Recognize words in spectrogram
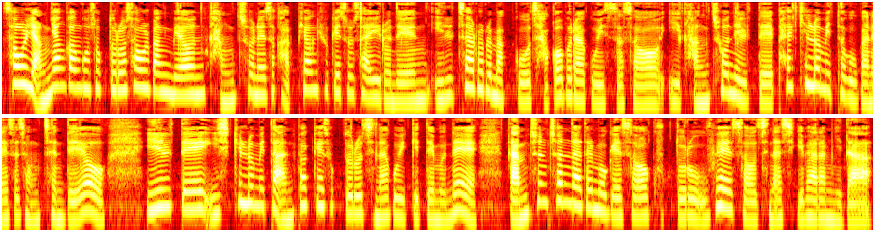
서울 양양간 고속도로 서울 방면 강촌에서 가평 휴게소 사이로는 1차로를 막고 작업을 하고 있어서 이 강촌 일대 8km 구간에서 정체인데요. 이 일대 20km 안팎의 속도로 지나고 있기 때문에 남춘천 나들목에서 국도로 우회해서 지나시기 바랍니다.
